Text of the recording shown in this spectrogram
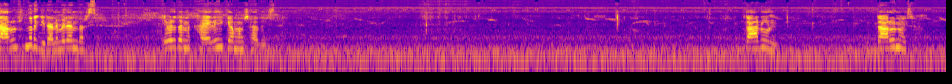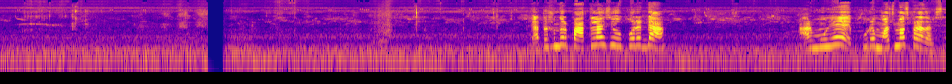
দারুণ সুন্দর গিরান বেরান ধরছে। এবার তাহলে খাই দেখি কেমন স্বাদ হয়েছে। দারুণ দারুণ হয়েছে। এত সুন্দর পাতলা আছে উপরের ডা। আর মুহে পুরো মচমচ করা ধরছে।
